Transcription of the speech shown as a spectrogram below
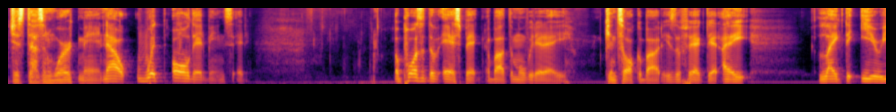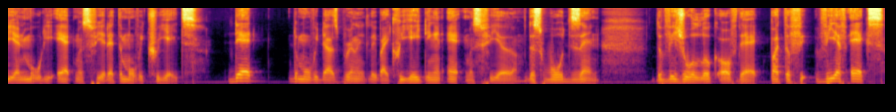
just doesn't work, man. Now, with all that being said, a positive aspect about the movie that I can talk about is the fact that I like the eerie and moody atmosphere that the movie creates. That the movie does brilliantly by creating an atmosphere, this woods and the visual look of that. But the VFX,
